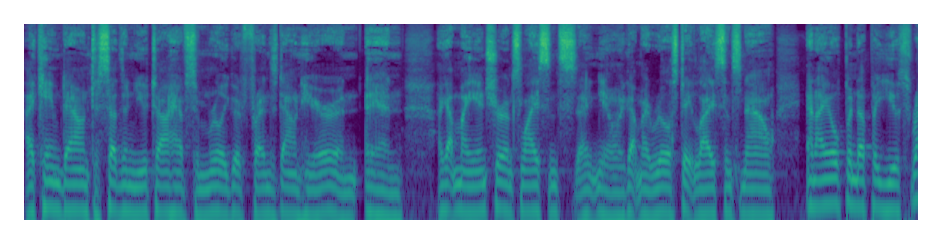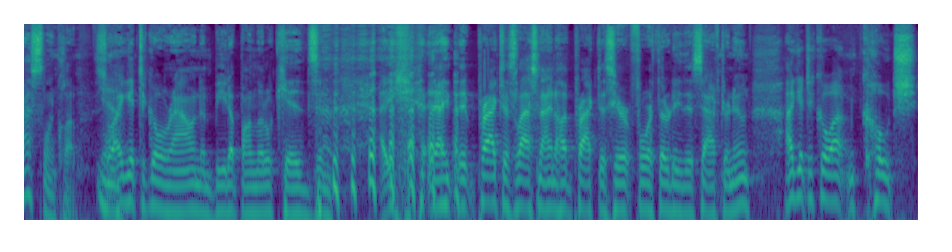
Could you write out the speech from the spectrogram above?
I came down to Southern Utah. I have some really good friends down here, and and I got my insurance license. I, you know, I got my real estate license now, and I opened up a youth wrestling club. So Yeah. I get to go around and beat up on little kids. And I, I practice last night. I'll have practice here at four thirty this afternoon. I get to go out and coach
